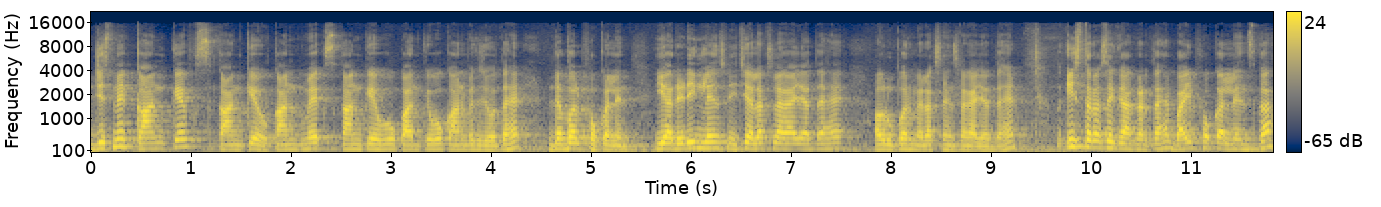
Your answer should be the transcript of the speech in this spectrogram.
जिसमें कानकेव्स कानकेव कानवेक्स कानकेवो कानकेवो कानवेक्स जो होता है डबल फोकल लेंथ या रीडिंग लेंस नीचे अलग से लगाया जाता है और ऊपर में अलग लेंस लगाया जाता है। तो इस तरह से क्या करता है? बाईफोकल लेंस का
